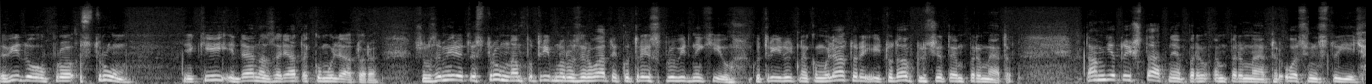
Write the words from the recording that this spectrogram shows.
відео про струм, який йде на заряд акумулятора. Щоб заміряти струм, нам потрібно розірвати котрий з провідників, котрі йдуть на акумулятори, і туди включити амперметр. Там є той штатний амперметр, ось він стоїть.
